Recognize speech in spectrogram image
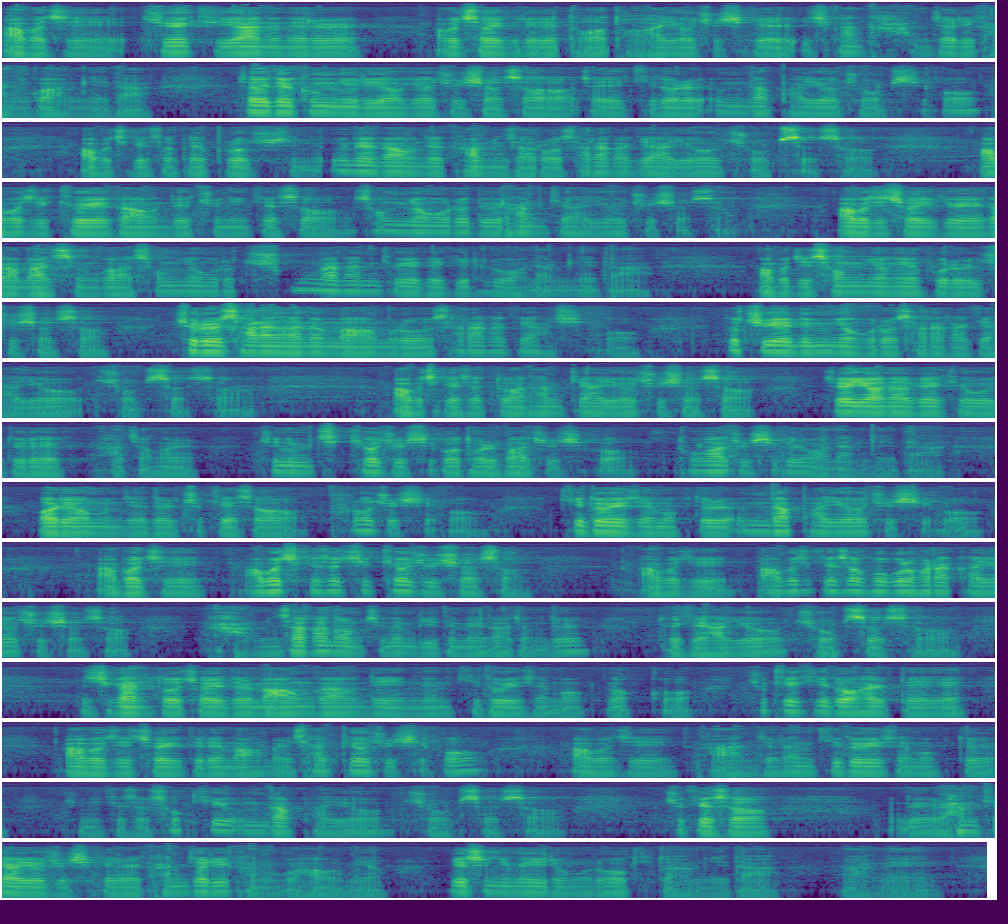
아버지 주의 귀한 은혜를 아버지 저희들에게 더 더하여 주시길 이 시간 간절히 간구합니다. 저희들 긍휼히 여겨 주셔서 저희 기도를 응답하여 주옵시고 아버지께서 베풀어 주신 은혜 가운데 감사로 살아가게 하여 주옵소서. 아버지 교회 가운데 주님께서 성령으로 늘 함께하여 주셔서 아버지 저희 교회가 말씀과 성령으로 충만한 교회 되기를 원합니다. 아버지 성령의 불을 주셔서 주를 사랑하는 마음으로 살아가게 하시고 또 주의 능력으로 살아가게 하여 주옵소서. 아버지께서 또한 함께 하여 주셔서 저희 연합의 교우들의 가정을 주님 지켜주시고 돌봐주시고 도와주시길 원합니다. 어려운 문제들 주께서 풀어주시고 기도의 제목들 응답하여 주시고 아버지 아버지께서 지켜주셔서 아버지 아버지께서 복을 허락하여 주셔서 감사가 넘치는 믿음의 가정들 되게 하여 주옵소서. 이 시간 또 저희들 마음 가운데 있는 기도의 제목 놓고 주께 기도할 때에 아버지 저희들의 마음을 살펴주시고 아버지 간절한 기도의 제목들 주님께서 속히 응답하여 주옵소서. 주께서 늘 함께하여 주시기를 간절히 간구하오며 예수님의 이름으로 기도합니다. 아멘.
